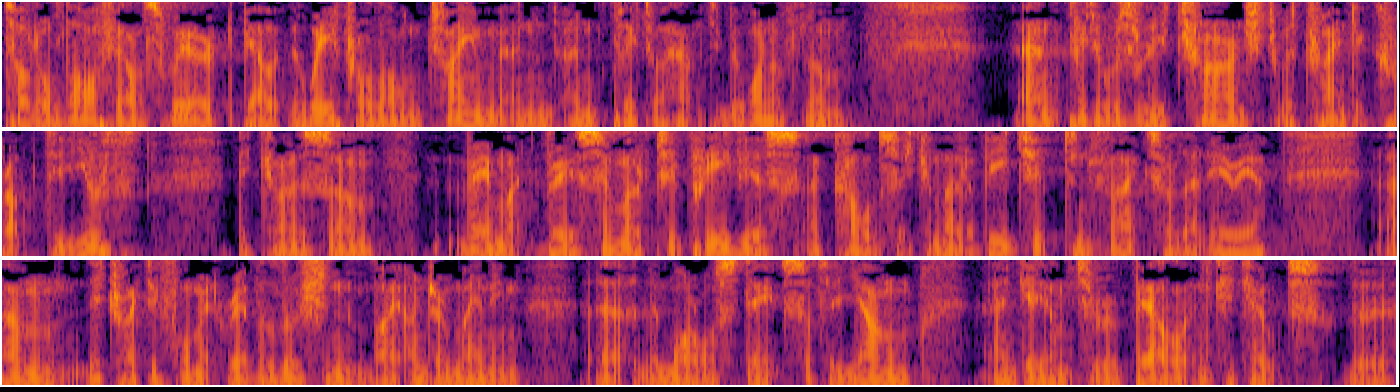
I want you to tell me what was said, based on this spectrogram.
toddled off elsewhere to be out the way for a long time, and, and Plato happened to be one of them. And Plato was really charged with trying to corrupt the youth because um, very much very similar to previous uh, cults that come out of Egypt, in fact, or that area, um, they tried to foment revolution by undermining uh, the moral states of the young and getting them to rebel and kick out the,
